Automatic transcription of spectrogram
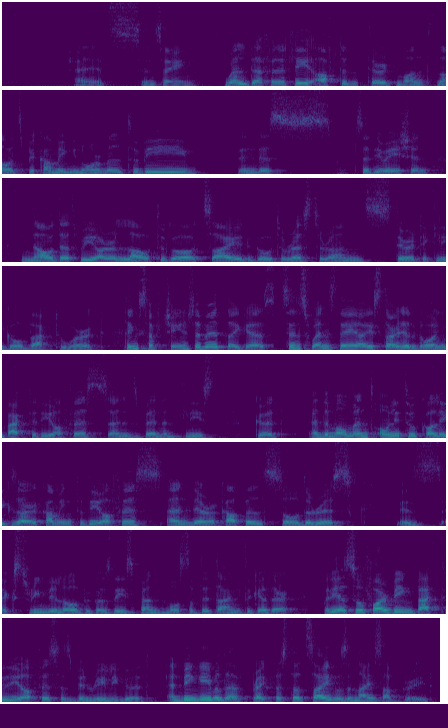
and it's insane. Well, definitely after the third month, now it's becoming normal to be in this situation. Now that we are allowed to go outside, go to restaurants, theoretically go back to work, things have changed a bit, I guess. Since Wednesday, I started going back to the office, and it's been at least good. At the moment, only two colleagues are coming to the office and they're a couple, so the risk is extremely low because they spend most of their time together. But yeah, so far being back to the office has been really good. And being able to have breakfast outside was a nice upgrade.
